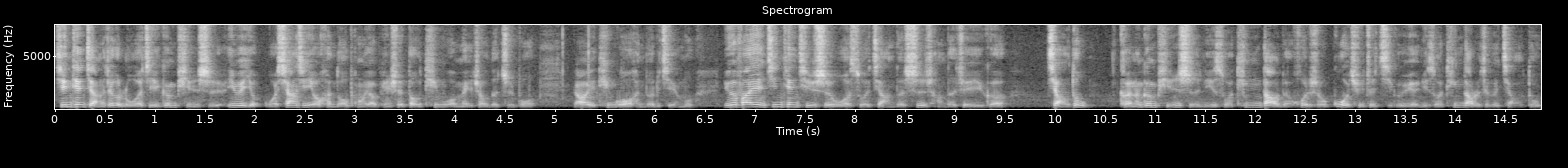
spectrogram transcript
今天讲的这个逻辑跟平时，因为有我相信有很多朋友平时都听过每周的直播，然后也听过很多的节目，你会发现今天其实我所讲的市场的这一个角度可能跟平时你所听到的，或者说过去这几个月你所听到的这个角度，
